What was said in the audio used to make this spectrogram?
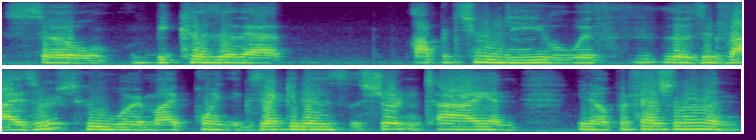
So, because of that opportunity with those advisors who were my point executives, the shirt and tie, and you know, professional, and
